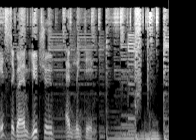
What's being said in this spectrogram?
Instagram, YouTube, and LinkedIn.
